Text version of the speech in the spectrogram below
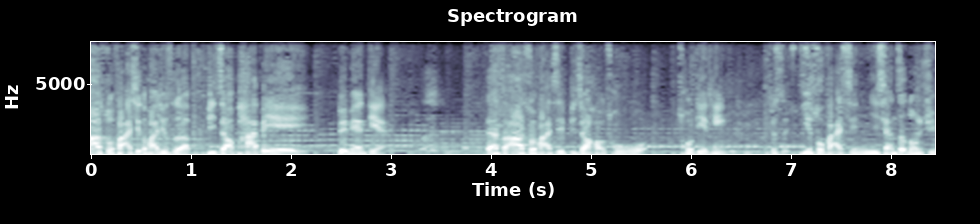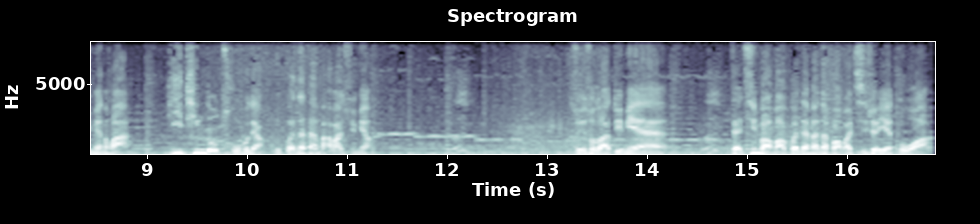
二速法系的话，就是比较怕被对面点，但是二速法系比较好出出地听，就是一速法系，你像这种局面的话，地听都出不了，就观战番把把局秒。所以说的话，对面在清宝宝，观战番的宝宝气血也多啊。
